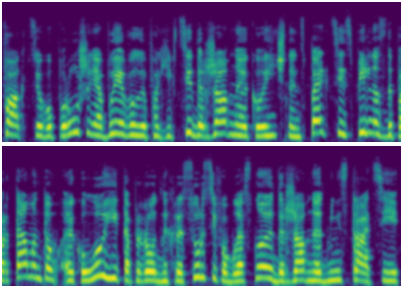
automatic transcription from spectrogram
Факт цього порушення виявили фахівці Державної екологічної інспекції спільно з департаментом екології та природних ресурсів обласної державної адміністрації.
